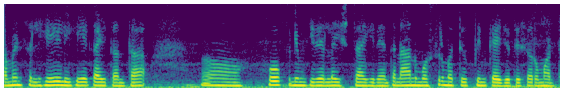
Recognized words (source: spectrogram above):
ಕಮೆಂಟ್ಸಲ್ಲಿ ಹೇಳಿ ಹೇಗಾಯ್ತು ಅಂತ. ಹೋಪ್ ನಿಮಗಿದೆಲ್ಲ ಇಷ್ಟ ಆಗಿದೆ ಅಂತ ನಾನು ಮೊಸರು ಮತ್ತು ಉಪ್ಪಿನಕಾಯಿ ಜೊತೆ ಸರ್ವ್ ಮಾಡ್ತಾ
